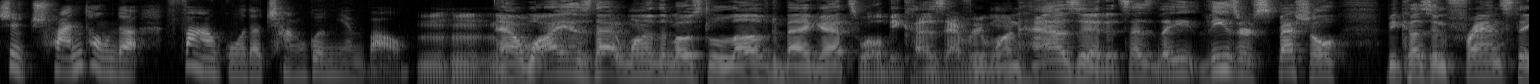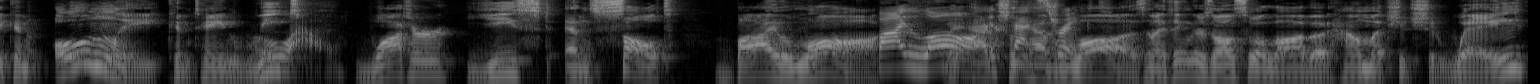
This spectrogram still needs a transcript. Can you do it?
是传统的法国的长棍面包。 Hmm. Now, why is that one of the most loved baguettes? Well, because everyone has it. It says they these are special because in France they can only contain wheat, Wow. water, yeast, and salt by law. By law, They actually have strict. laws, and I think there's also a law about how much it should weigh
